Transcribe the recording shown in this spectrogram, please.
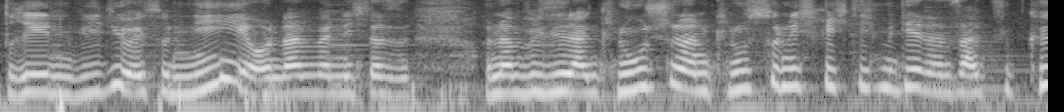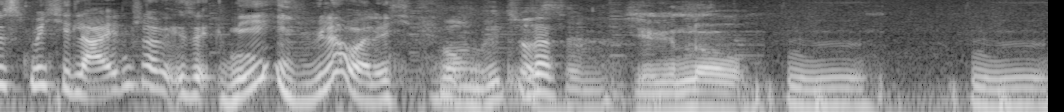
drehen ein Video. Ich so, nie. Und dann, wenn ich das, und dann will sie dann knutschen, dann knutschst du nicht richtig mit dir. Dann sagt sie, küsst mich, die Leidenschaft. Ich so, nee, ich will aber nicht. Warum willst du das denn? Ja, genau. Nö, nö.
